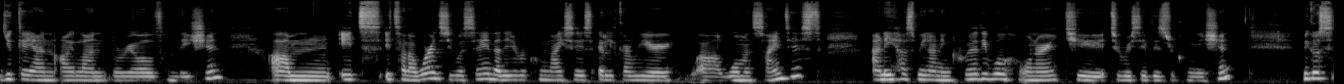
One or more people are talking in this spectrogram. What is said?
UK and Ireland L'Oreal Foundation. Um, it's it's an award, as you were saying, that it recognizes early career uh, women scientists, and it has been an incredible honor to to receive this recognition, because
